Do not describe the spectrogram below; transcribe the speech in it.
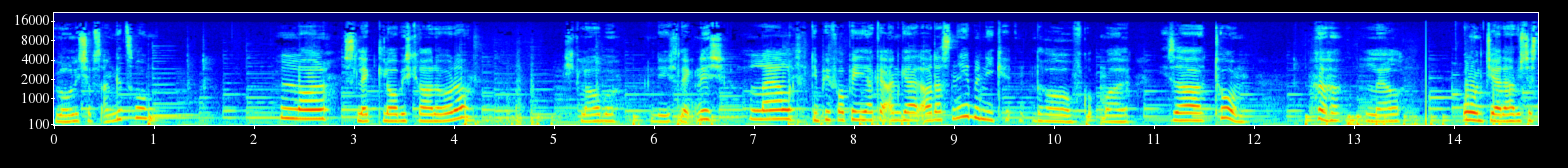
Lol, ich habe es angezogen. Lol. Es leckt, glaube ich, gerade, oder? Ich glaube. Nee, es leckt nicht. Lol. Die PvP-Jacke angehalten. Ah, das Nebelneak hinten drauf. Guck mal. Dieser Turm. Lol. Und ja, da habe ich das...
